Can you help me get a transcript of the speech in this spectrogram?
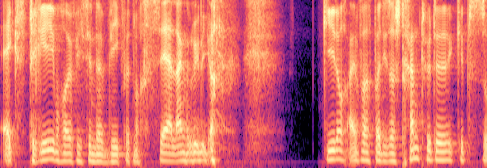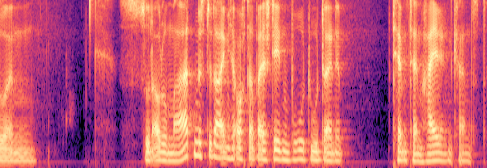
extrem häufig sind, der Weg wird noch sehr lang, Rüdiger. Geh doch einfach bei dieser Strandhütte, gibt es so ein so ein Automat müsste da eigentlich auch dabei stehen, wo du deine Temtem heilen kannst.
